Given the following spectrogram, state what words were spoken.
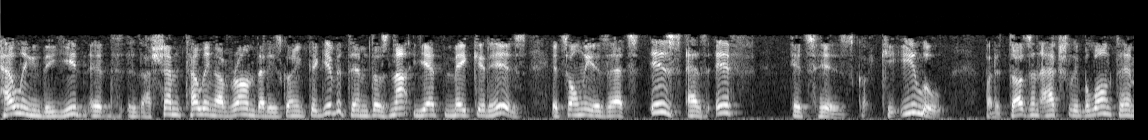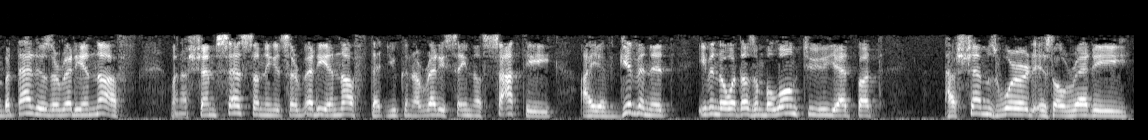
telling the Yid, uh, Hashem telling Avram that He's going to give it to him does not yet make it his. It's only as is as if it's his ki'ilu, but it doesn't actually belong to him. But that is already enough. When Hashem says something, it's already enough that you can already say nasati. I have given it, even though it doesn't belong to you yet. But Hashem's word is already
